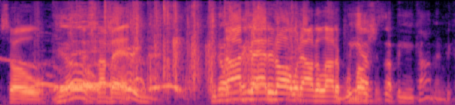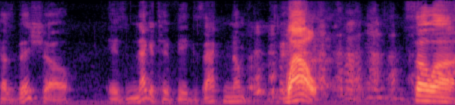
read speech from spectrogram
So Yo, that's not bad. You know, Not bad at all without a lot of promotion. We have something in common because this show is negative the exact number. Wow. So, uh,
